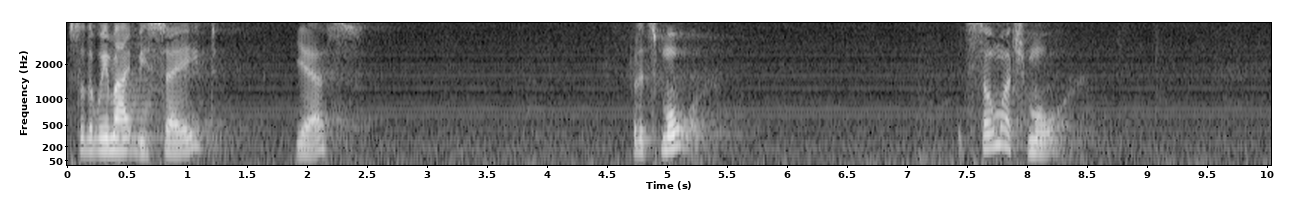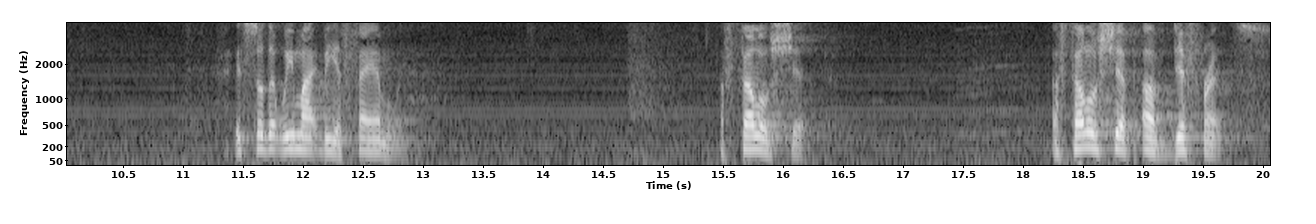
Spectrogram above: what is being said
So that we might be saved? Yes. But it's more. It's so much more. It's so that we might be a family, a fellowship, a fellowship of difference,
